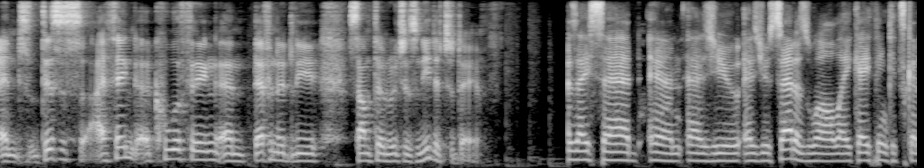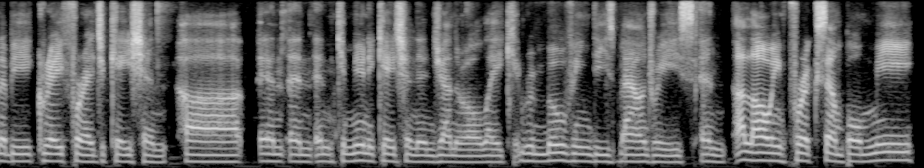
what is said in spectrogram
And this is, I think, a cool thing and definitely something which is needed today as I said, and as you as you said as well, like I think it's to be great for education uh, and and and communication in general. Like removing these boundaries and allowing, for example, me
